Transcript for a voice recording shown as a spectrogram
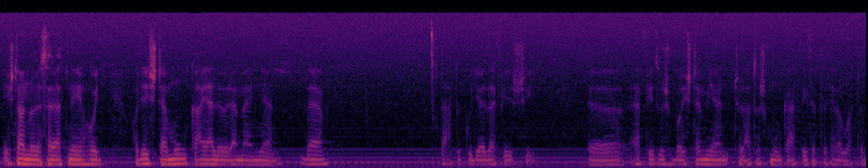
és nem nagyon szeretné, hogy, hogy Isten munkája előre menjen. De láttuk ugye az Efézusi Efézusban Isten milyen csodálatos munkát végzett, hogy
